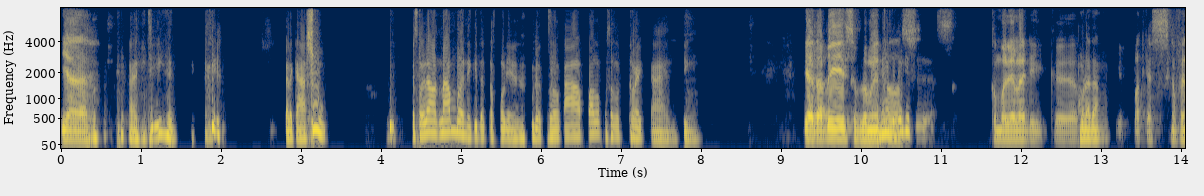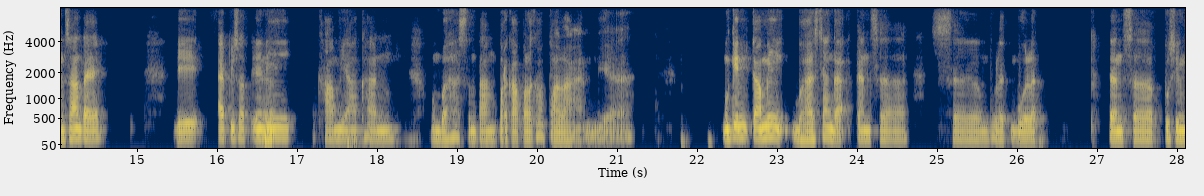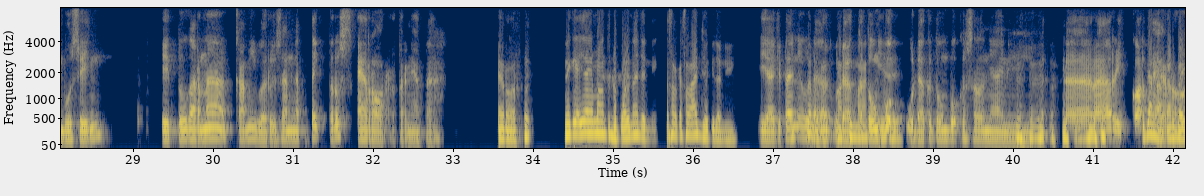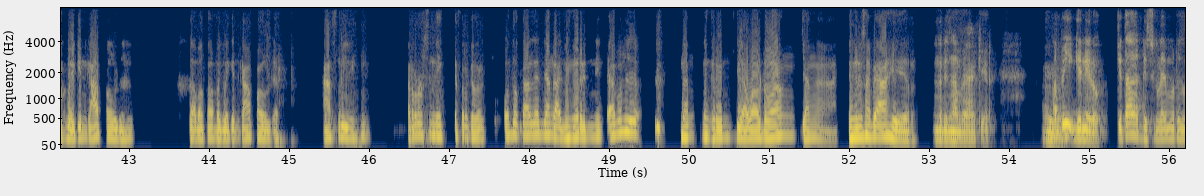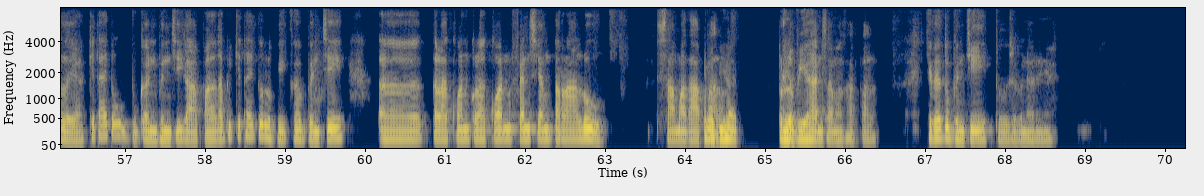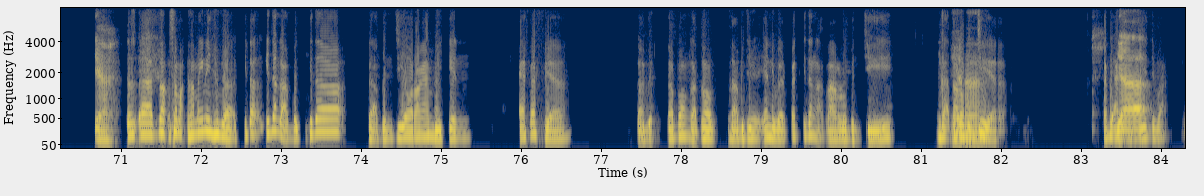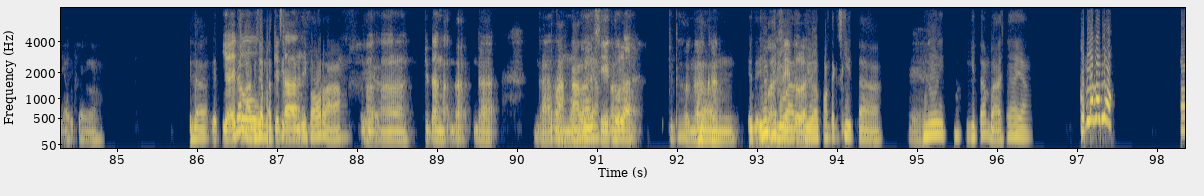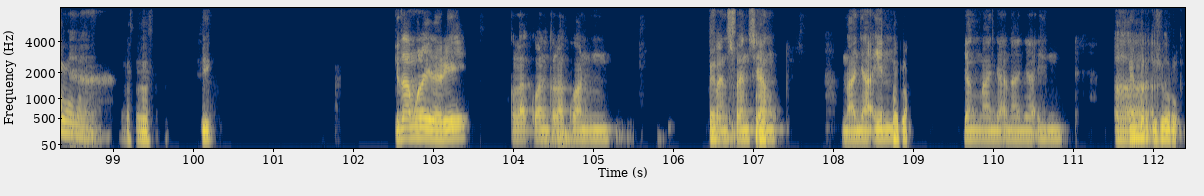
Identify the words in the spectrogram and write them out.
Ya, anjing krek asu keselnya nambah nih kita keselnya. Udah kesel kapal kesel krek anjing. Ya tapi sebelum itu kembali lagi ke podcast ngefans santai. Di episode ini kami akan membahas tentang perkapal-kapalan ya. Mungkin kami bahasnya nggak akan se sebulat-bulat dan sepusing-pusing itu karena kami barusan ngetik terus error ternyata. error ini kayaknya emang to the point aja nih kesel-kesel aja kita nih Iya kita ini Kita udah bakal udah ketumpuk aja. udah ketumpuk keselnya ini. Karena record kita nggak akan error. baik-baikin kapal udah nggak bakal baik-baikin kapal udah asli nih terus nih kesel-kesel untuk kalian yang nggak dengerin ini apa sih dengerin di awal doang jangan dengerin sampai akhir Dengerin sampai akhir. Ayo. Tapi gini loh, kita disclaimer dulu ya. Kita itu bukan benci kapal, tapi kita itu lebih ke benci eh, kelakuan-kelakuan fans yang terlalu sama kapal, berlebihan berlebihan sama kapal. Kita itu benci itu sebenarnya. Ya, terus eh, sama sama ini juga kita kita nggak kita nggak benci orang yang bikin FF ya nggak be- apa nggak terlalu benci yang di Wattpad kita nggak terlalu benci nggak terlalu Ya. benci ya tapi ada Ya. benci coba ya udah lah kita Ya kita itu nggak bisa kita- orang Iya. eh, kita nggak nggak nggak nggak akan membahas yang- itulah. Kita nggak Eh, akan itu, itu di luar, itulah. di luar konteks kita Ya. ini kita bahasnya yang goblok goblok halo. Terus- Kita mulai dari kelakuan-kelakuan fans-fans yang nanyain yang nanya-nanyain eh, member di showroom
